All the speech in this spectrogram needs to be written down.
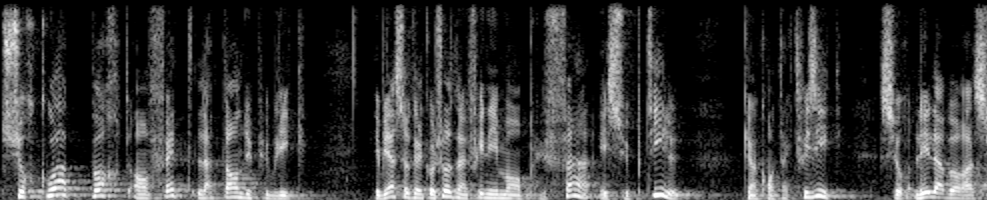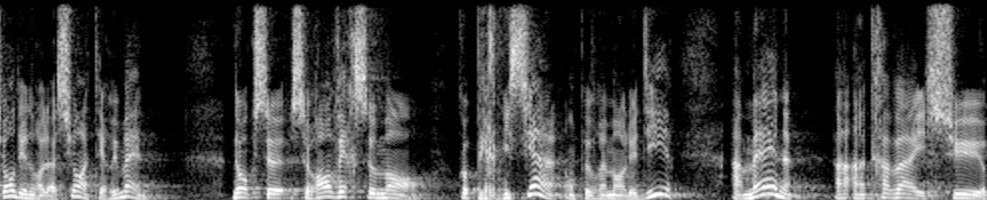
sur quoi porte en fait l'attente du public? Eh bien sur quelque chose d'infiniment plus fin et subtil qu'un contact physique, sur l'élaboration d'une relation interhumaine. Donc ce, renversement copernicien, on peut vraiment le dire, amène à un travail sur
